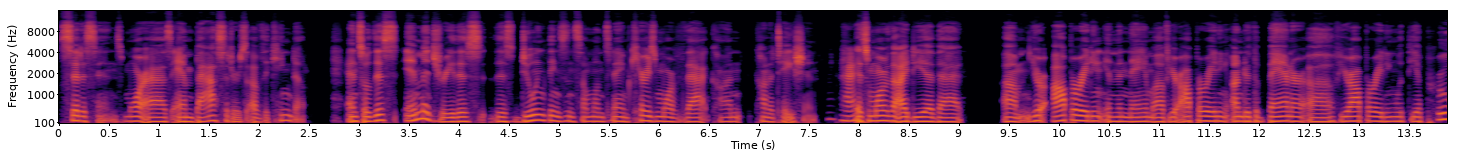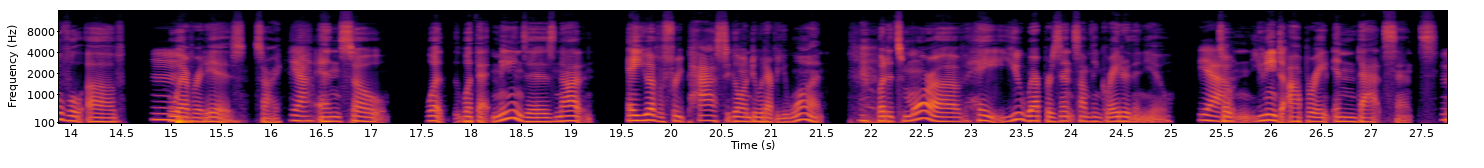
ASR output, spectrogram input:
citizens, more as ambassadors of the kingdom. And so this imagery, this this doing things in someone's name, carries more of that con- connotation. okay. It's more of the idea that um, you're operating in the name of, you're operating under the banner of, you're operating with the approval of Mm. whoever it is. Sorry. Yeah. And so what what that means is not, hey, you have a free pass to go and do whatever you want, but it's more of, hey, you represent something greater than you. Yeah. So you need to operate in that sense. So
